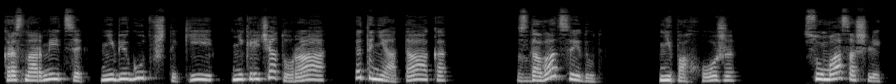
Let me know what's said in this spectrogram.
Красноармейцы не бегут в штыки, не кричат «Ура!», это не атака. Сдаваться идут? Не похоже. С ума сошли?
